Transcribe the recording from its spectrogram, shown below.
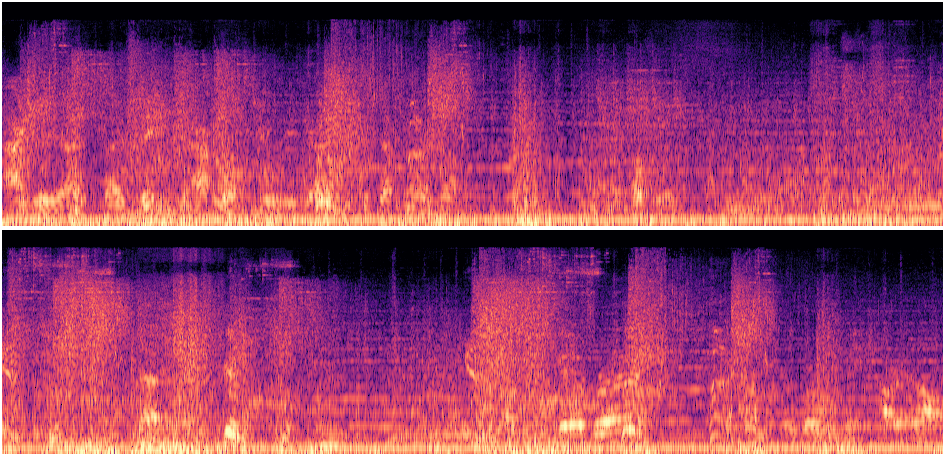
Actually, I, I think after a few of these guys, you could definitely come. Hopefully. That, Good, bro. We're being hard at all.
